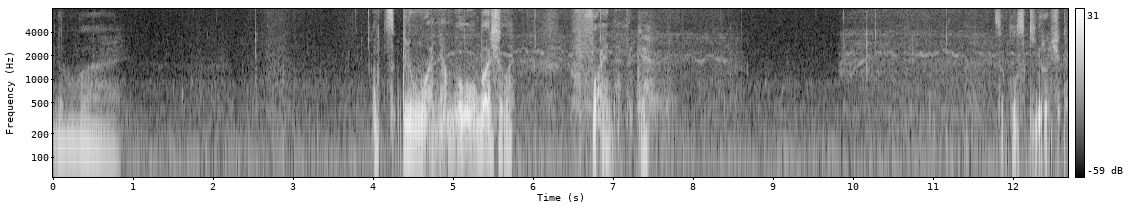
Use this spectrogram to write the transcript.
Давай. Оце клювання було, бачили? Файне таке. Це плоскірочка.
